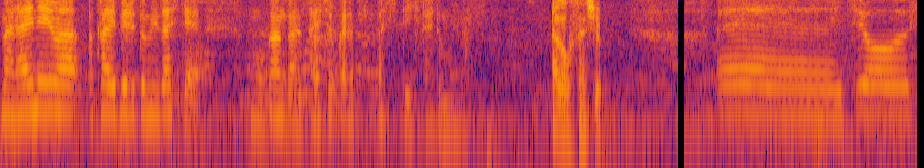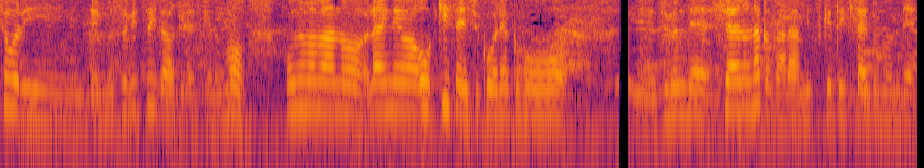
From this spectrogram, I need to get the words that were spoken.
まあ、来年は赤いベルト目指してもうガンガン最初から突っ走っていきたいと思います高子選手。えー一応勝利で結びついたわけですけどもこのままあの来年は大きい選手攻略法を、えー自分で試合の中から見つけていきたいと思うんで、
